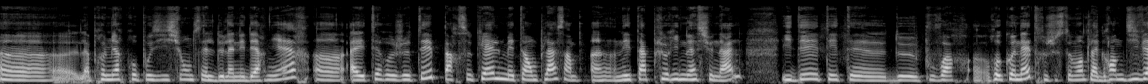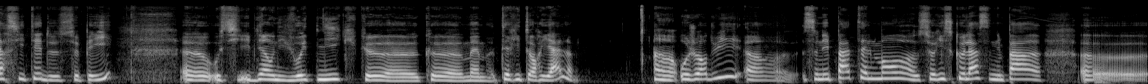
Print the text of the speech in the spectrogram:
Euh, la première proposition, celle de l'année dernière, euh, a été rejetée parce qu'elle mettait en place un, un État plurinational. L'idée était euh, de pouvoir euh, reconnaître justement la grande diversité de ce pays, euh, aussi bien au niveau ethnique que, que même territorial. Euh, Aujourd'hui, euh, ce n'est pas tellement euh, ce risque-là, ce n'est pas euh,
